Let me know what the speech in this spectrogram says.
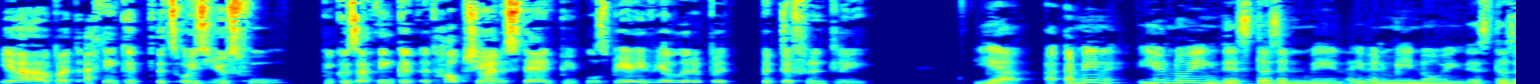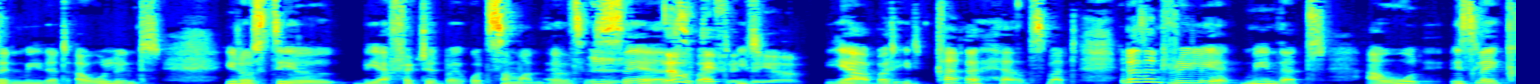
yeah, but I think it, it's always useful because I think it, it helps you understand people's behavior a little bit, but differently. Yeah. I mean, you knowing this doesn't mean, even me knowing this doesn't mean that I wouldn't, you know, still be affected by what someone else Mm. says. no, but definitely, It, yeah. yeah, but it kind of helps, but it doesn't really mean that I would, it's like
